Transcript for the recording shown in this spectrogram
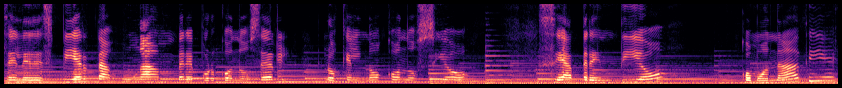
se le despierta un hambre por conocer lo que él no conoció. Se aprendió como nadie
